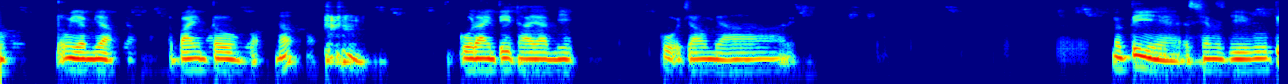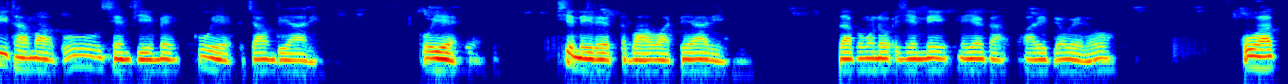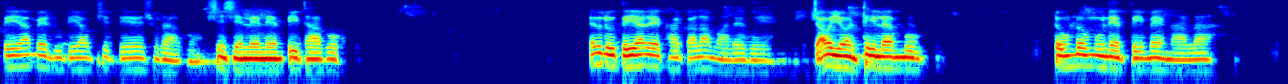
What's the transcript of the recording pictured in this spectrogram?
၃ရက်မြောက်အပိုင်း၃ပေါ့နော်ကိုယ်တိုင်သိထားရမည်ကိုအကြောင်းများတဲ့မသိရင်အဆင်မပြေဘူးသိထားမှကိုအဆင်ပြေမဲ့ကိုယ့်ရဲ့အကြောင်းတရားတွေကိုယ့်ရဲ့ဖြစ်နေတဲ့သဘာဝတရားတွေဒါဘုံဘုံတို့အရင်နေ့နေ့ရက်ကဘာတွေပြောခဲ့တော့ ကိုဟာတေးရမဲ့လူတယောက်ဖြစ်တယ်ဆိုတာကိုရှင်းရှင်းလင်းလင်းသိထားဖို့အဲ့လိုတေးရတဲ့အခါကာလမှာလည်းပဲကြောက်ရွံ့ထိတ်လန့်မှုတုံ့လုံမှုနဲ့သိမဲ့ငါလား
